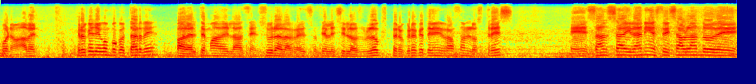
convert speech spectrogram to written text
Bueno, a ver, creo que llego un poco tarde para el tema de la censura, las redes sociales y los blogs, pero creo que tenéis razón los tres. Eh, Sansa y Dani, estáis hablando de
